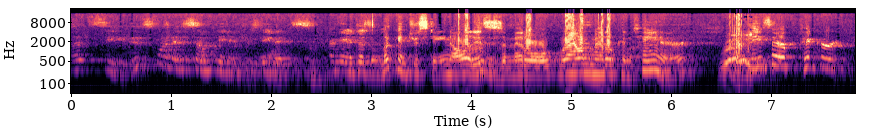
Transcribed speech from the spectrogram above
Let's see, this one is something interesting. It's, I mean, it doesn't look interesting. All it is is a metal, round metal container. Right. But these are picker,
